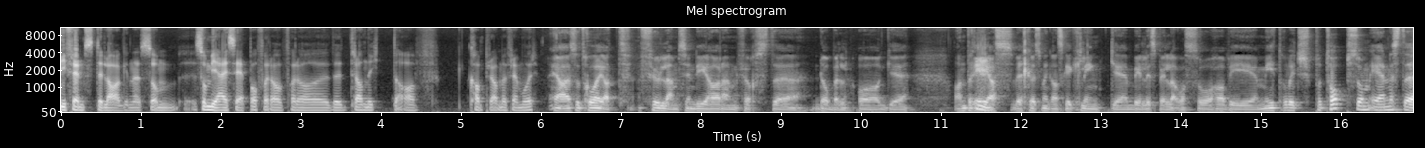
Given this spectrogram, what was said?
de fremste lagene som, som, jeg ser på for å, for å dra nytte av kamprammet fremover. Ja, så tror jeg at Fulham, siden de har den første dobbel, og eh, Andreas mm. virker som en ganske klink eh, billigspiller. Og så har vi Mitrovic på topp som eneste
